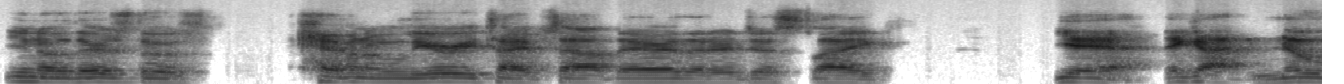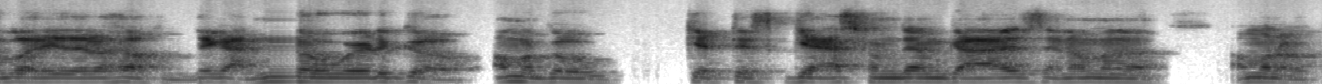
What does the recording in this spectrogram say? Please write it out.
you know there's those kevin o'leary types out there that are just like yeah, they got nobody that'll help them. They got nowhere to go. I'm gonna go get this gas from them guys, and I'm gonna I'm gonna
